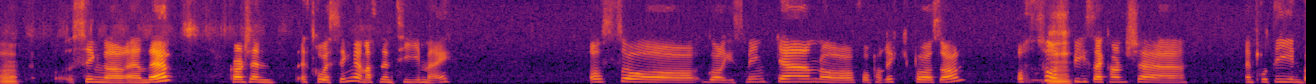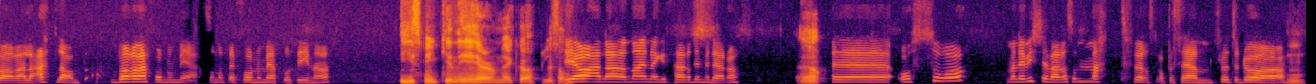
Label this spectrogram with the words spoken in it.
Mm. synger jeg en del. Kanskje en Jeg tror jeg synger nesten en time, jeg. Og så går jeg i sminken og får parykk på og sånn. Og så Mm. spiser jeg kanskje en proteinbar eller et eller annet. Bare i hvert fall noe mer, sånn at jeg får noe mer proteiner. I sminken, i hair and makeup, liksom? Ja, eller nei, når jeg er ferdig med det, da. Ja. Eh, og så Men jeg vil ikke være så mett før jeg skal på scenen, for da Mm.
